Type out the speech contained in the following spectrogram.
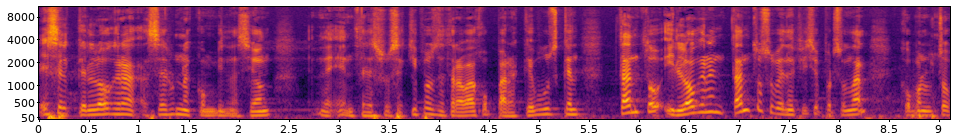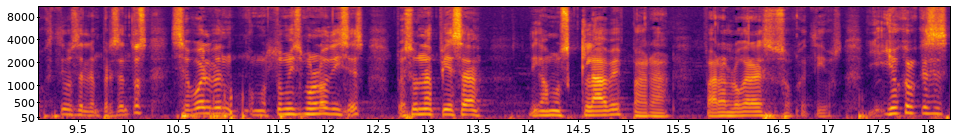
es el que logra hacer una combinación entre sus equipos de trabajo para que busquen tanto y logren tanto su beneficio personal como los objetivos de la empresa. Entonces se vuelven, como tú mismo lo dices, pues una pieza, digamos, clave para, para lograr esos objetivos. Y yo creo que ese es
